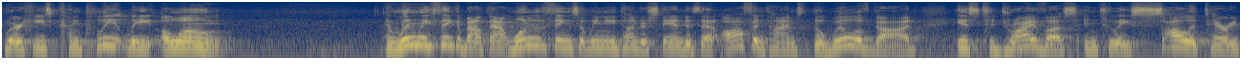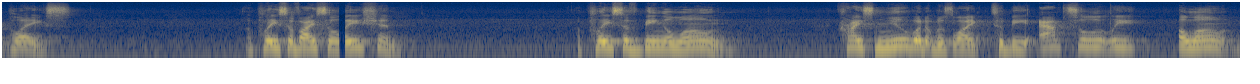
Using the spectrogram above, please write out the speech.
where he's completely alone. And when we think about that, one of the things that we need to understand is that oftentimes the will of God is to drive us into a solitary place, a place of isolation, a place of being alone. Christ knew what it was like to be absolutely alone.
